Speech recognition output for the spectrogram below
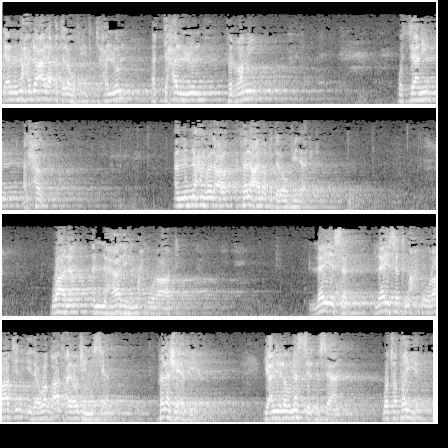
لأن النحر لا علاقة له في التحلل. التحلل في الرمي والثاني الحلق. أما النحل فلا علاقة له في ذلك. واعلم أن هذه المحظورات ليست ليست محظورات إذا وقعت على وجه النسيان. فلا شيء فيها. يعني لو نسي الإنسان وتطير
